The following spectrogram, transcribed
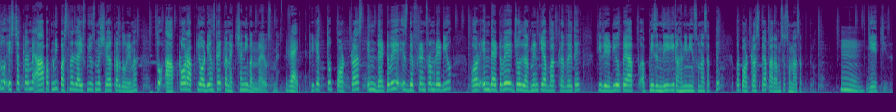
तो इस चक्कर में आप अपनी पर्सनल लाइफ भी उसमें शेयर कर दोगे ना तो आपका और आपकी ऑडियंस का एक कनेक्शन ही बन रहा है उसमें। राइट ठीक है? तो podcast in that way is different from radio और इन दैट वे जो लर्निंग की आप बात कर रहे थे कि रेडियो पे आप अपनी ज़िंदगी की कहानी नहीं सुना सकते पर पॉडकास्ट पे आप आराम से सुना सकते हो। हम्म। ये एक चीज़ है।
